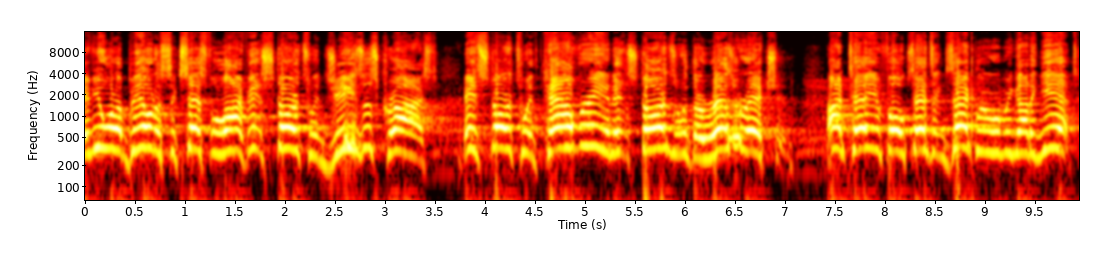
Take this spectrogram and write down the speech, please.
if you want to build a successful life, it starts with Jesus Christ. It starts with Calvary and it starts with the resurrection. I tell you, folks, that's exactly where we got to get.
